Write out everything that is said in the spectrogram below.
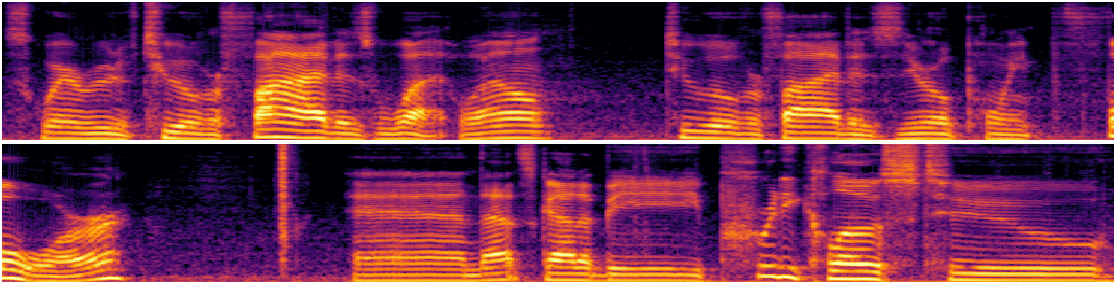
Square root of 2 over 5 is what? Well, 2 over 5 is 0 0.4 and that's got to be pretty close to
